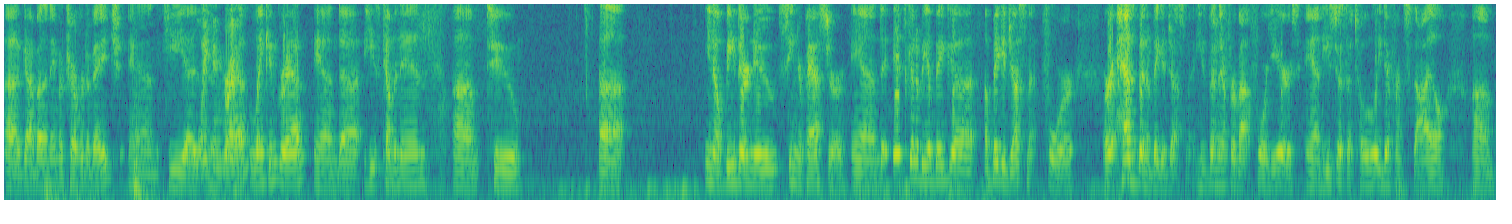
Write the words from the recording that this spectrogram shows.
a guy by the name of Trevor DeVage, and he is Lincoln grad. Lincoln grad, and uh, he's coming in um, to, uh, you know, be their new senior pastor, and it's going to be a big uh, a big adjustment for. Or it has been a big adjustment. He's been there for about four years, and he's just a totally different style. Um,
